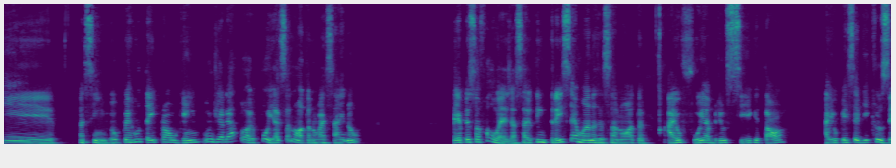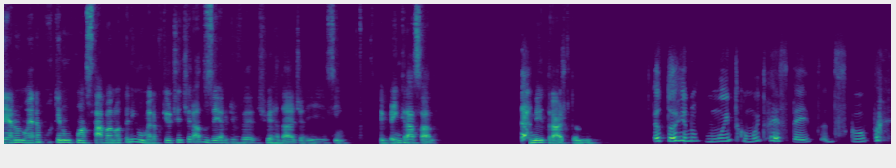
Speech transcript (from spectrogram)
E, assim, eu perguntei para alguém um dia aleatório, pô, e essa nota não vai sair, não? Aí a pessoa falou, é, já saiu tem três semanas essa nota. Aí eu fui, abri o SIG e tal. Aí eu percebi que o zero não era porque não constava nota nenhuma, era porque eu tinha tirado zero de, de verdade. Aí, assim, foi bem engraçado. Meio trágico também. Eu tô rindo muito, com muito respeito. Desculpa.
